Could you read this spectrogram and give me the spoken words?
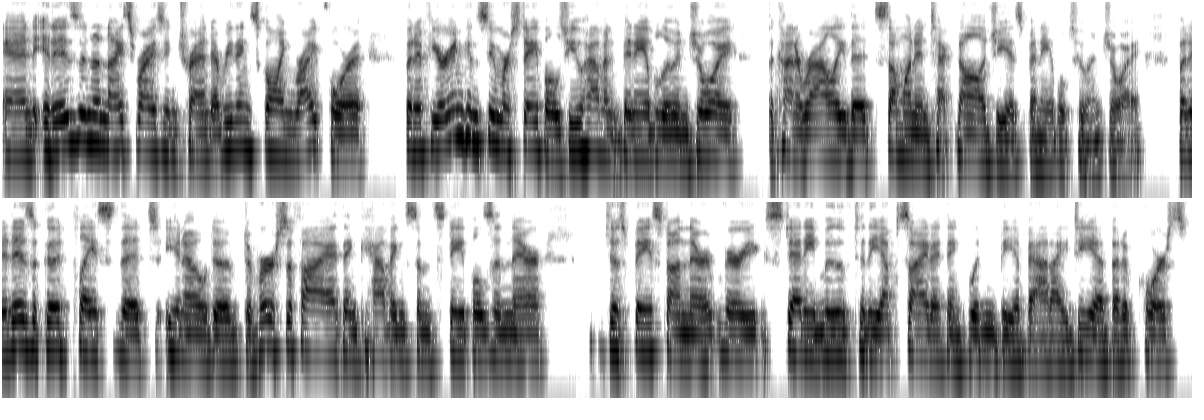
and it is in a nice rising trend. Everything's going right for it. But if you're in consumer staples, you haven't been able to enjoy the kind of rally that someone in technology has been able to enjoy. But it is a good place that, you know, to diversify. I think having some staples in there, just based on their very steady move to the upside, I think wouldn't be a bad idea. But of course,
